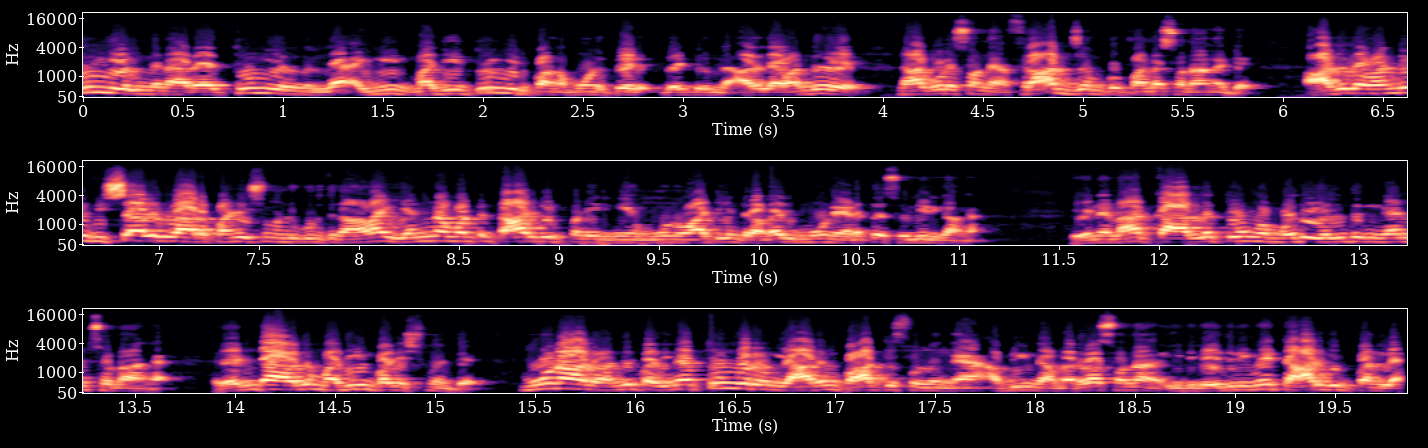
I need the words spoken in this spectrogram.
தூங்கி எழுந்தினாரு தூங்கி எழுந்தல ஐ மீன் மதியம் தூங்கி இருப்பாங்க மூணு பேர் பெட்ரூம்ல அதுல வந்து நான் கூட சொன்னேன் ஃப்ராக் ஜம்ப் பண்ண சொன்னாங்கட்டு அதுல வந்து விஷாலுக்கு வேற பனிஷ்மெண்ட் கொடுத்துருக்காங்க என்ன மட்டும் டார்கெட் பண்ணிருக்கீங்க மூணு வாட்டின்ற மாதிரி மூணு இடத்த சொல்லியிருக்காங்க. என்னன்னா காலைல தூங்கும் போது எழுதுங்கன்னு சொன்னாங்க. ரெண்டாவது மதியம் பனிஷ்மெண்ட் மூணாவது வந்து பாத்தீங்கன்னா தூங்குறவங்க யாருன்னு பார்த்து சொல்லுங்க அப்படின்ற மாதிரி தான் சொன்னாங்க. இதுல எதுலையுமே டார்கெட் பண்ணல.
